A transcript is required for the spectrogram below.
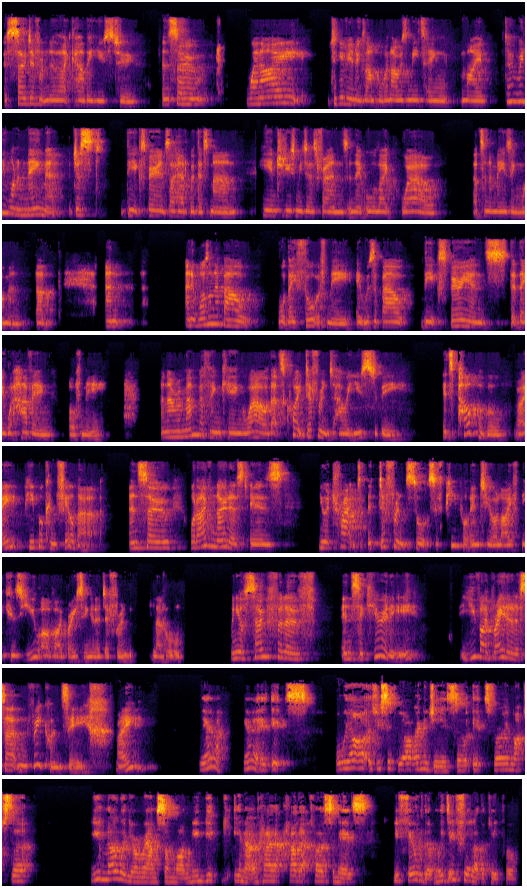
is so different than like how they used to. And so when I, to give you an example, when I was meeting my, don't really want to name it, just the experience I had with this man, he introduced me to his friends, and they all like, "Wow, that's an amazing woman." That and and it wasn't about what they thought of me; it was about the experience that they were having of me. And I remember thinking, "Wow, that's quite different to how it used to be." It's palpable, right? People can feel that. And so, what I've noticed is you attract a different sorts of people into your life because you are vibrating at a different level. When you're so full of insecurity, you vibrate at a certain frequency, right? Yeah, yeah. It's well, we are, as you said, we are energy. So it's very much that you know when you're around someone, you you, you know how how that person is. You feel them. We do feel other people.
